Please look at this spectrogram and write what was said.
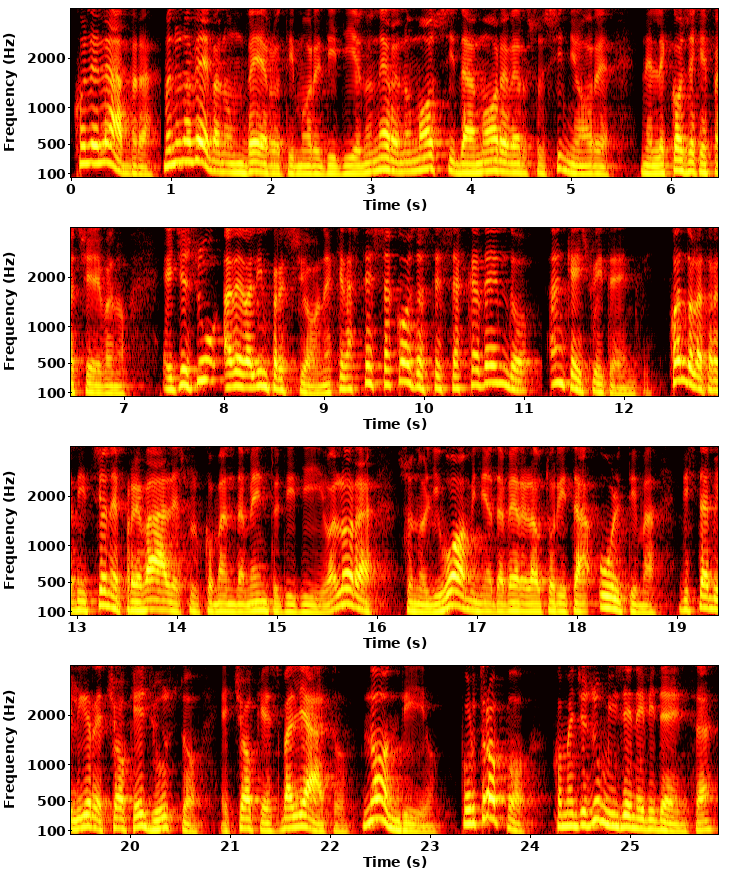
con le labbra, ma non avevano un vero timore di Dio, non erano mossi da amore verso il Signore nelle cose che facevano. E Gesù aveva l'impressione che la stessa cosa stesse accadendo anche ai suoi tempi. Quando la tradizione prevale sul comandamento di Dio, allora sono gli uomini ad avere l'autorità ultima di stabilire ciò che è giusto e ciò che è sbagliato, non Dio. Purtroppo, come Gesù mise in evidenza,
